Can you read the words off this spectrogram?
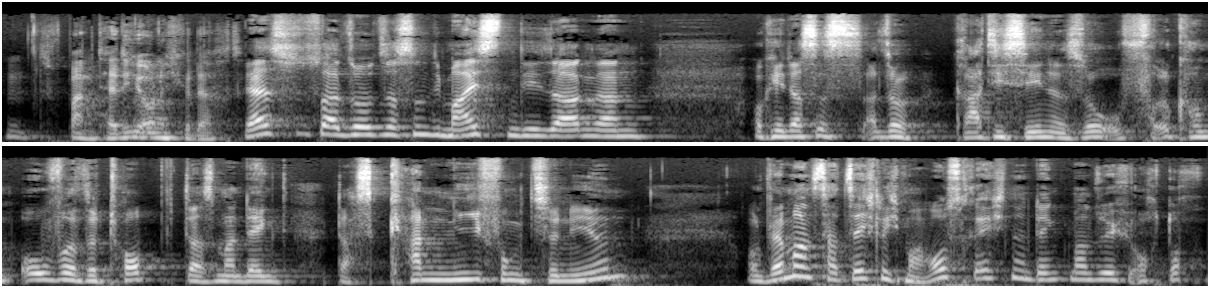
Hm, Spannend, hätte ich auch nicht gedacht. Das ist also, das sind die meisten, die sagen dann, okay, das ist, also gerade die Szene ist so vollkommen over the top, dass man denkt, das kann nie funktionieren. Und wenn man es tatsächlich mal ausrechnet, denkt man sich, ach doch,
